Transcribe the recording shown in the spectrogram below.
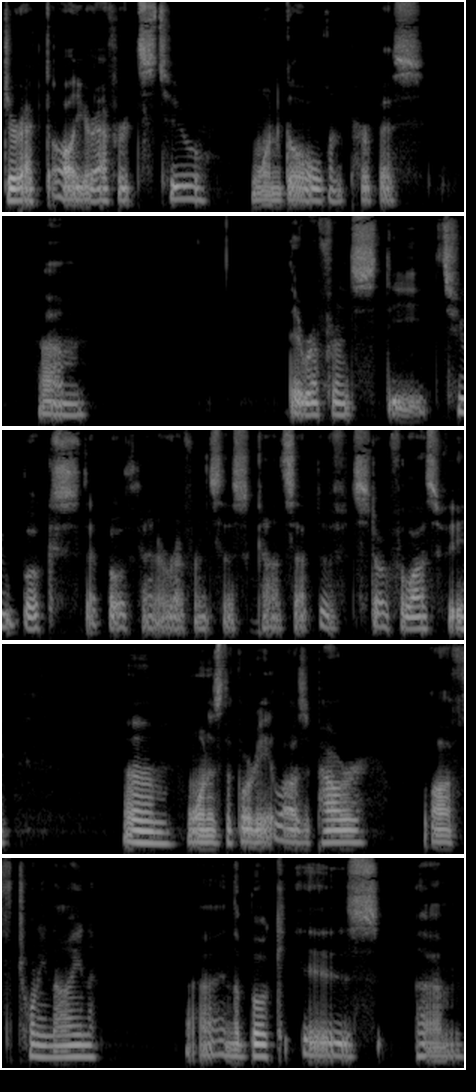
direct all your efforts to one goal, one purpose. Um, they reference the two books that both kind of reference this concept of Stoic philosophy. Um, one is the 48 Laws of Power, Law 29 uh, in the book is um,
